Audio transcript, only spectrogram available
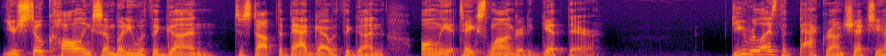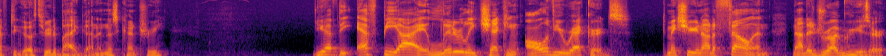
you're still calling somebody with a gun to stop the bad guy with the gun, only it takes longer to get there. Do you realize the background checks you have to go through to buy a gun in this country? You have the FBI literally checking all of your records to make sure you're not a felon, not a drug user,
